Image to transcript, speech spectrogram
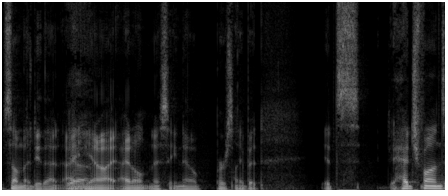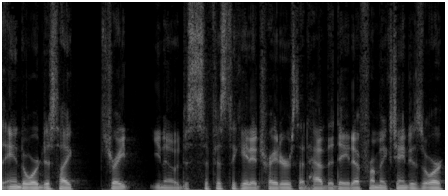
some that do that. I, you know, I, I don't necessarily know personally, but it's hedge funds and or just like straight you know just sophisticated traders that have the data from exchanges or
